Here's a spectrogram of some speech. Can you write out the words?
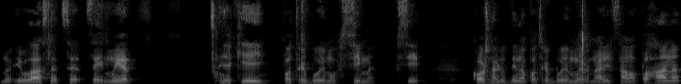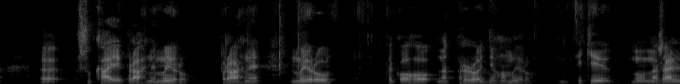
Ну і, власне, це цей мир, який потребуємо всі ми. Всі. Кожна людина потребує мир. Навіть сама погана е, шукає і прагне миру, прагне миру такого надприроднього миру. Тільки, ну, на жаль,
